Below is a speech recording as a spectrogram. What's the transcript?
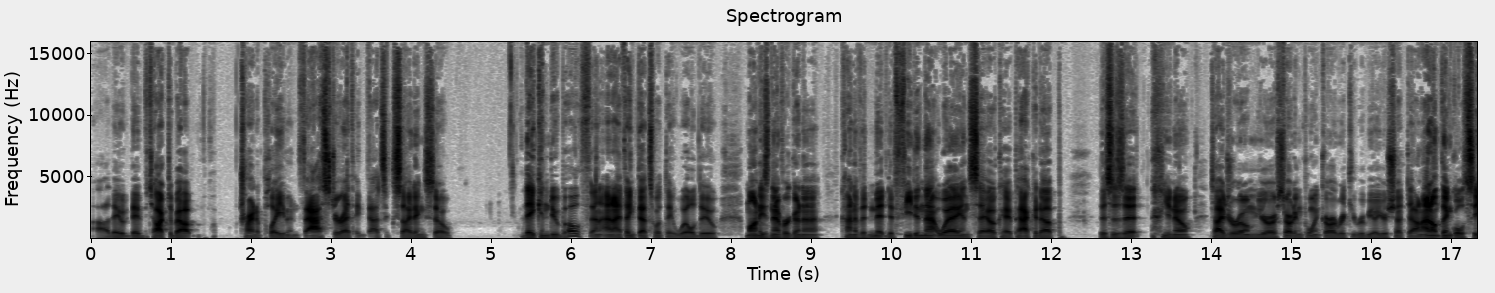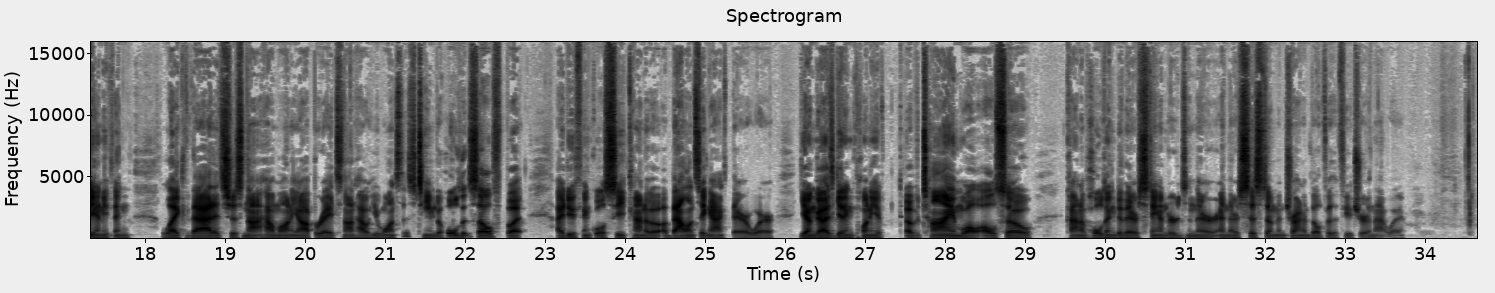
uh, they, they've talked about trying to play even faster. I think that's exciting. So they can do both. And, and I think that's what they will do. Monty's never going to kind of admit defeat in that way and say, okay, pack it up. This is it. You know, Ty Jerome, you're a starting point guard. Ricky Rubio, you're shut down. I don't think we'll see anything like that. It's just not how Monty operates, not how he wants this team to hold itself. But I do think we'll see kind of a, a balancing act there where young guys getting plenty of, of time while also kind of holding to their standards and their and their system and trying to build for the future in that way.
